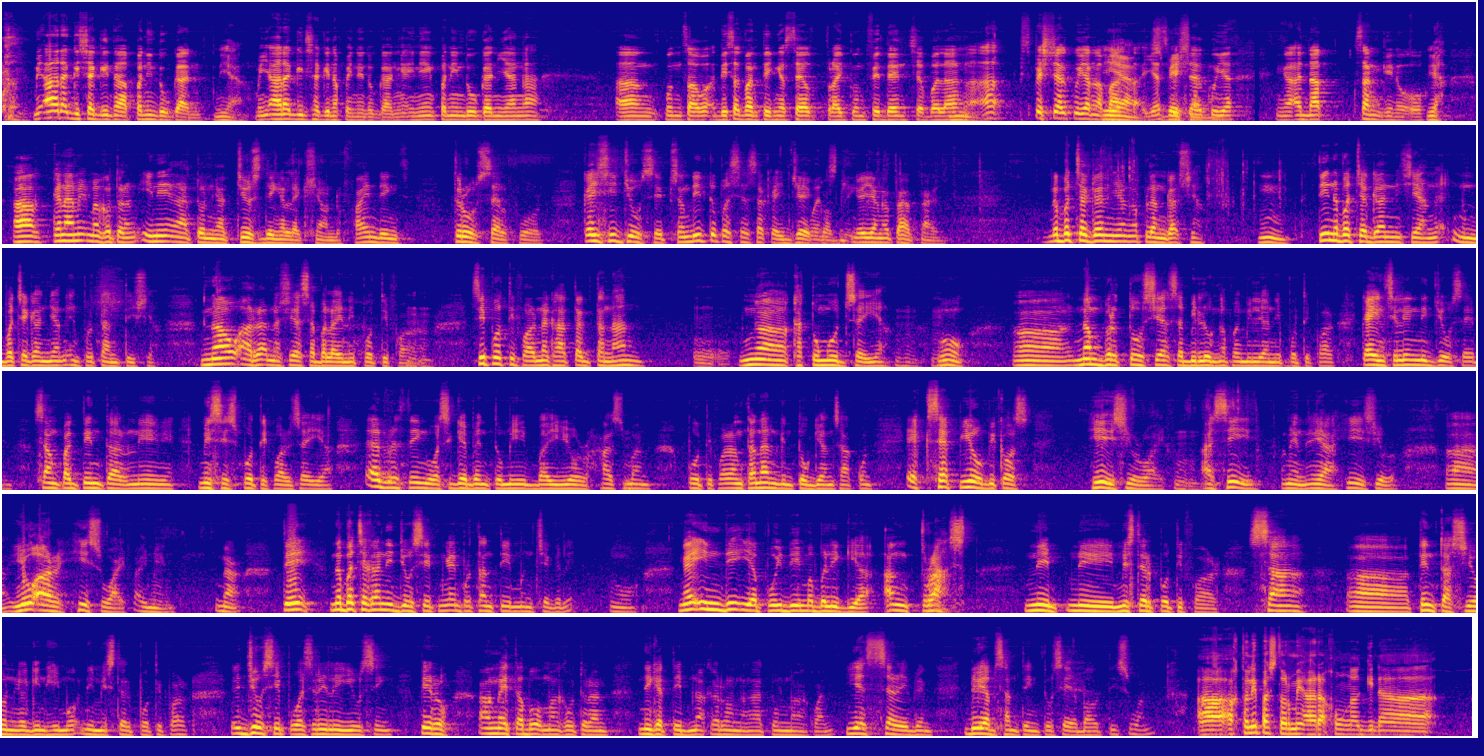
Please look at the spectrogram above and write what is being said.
may ara gid siya gina panindugan Yeah. may ara gid siya gina panindugan nga ini ang panindugan niya nga ang sa disadvantage nga self pride confidence siya bala nga ah, special kuya nga bata Yeah, yeah, special, special. kuya nga anak sang Ginoo Yeah. Ah, kanami magkutunan ini ang aton nga Tuesday nga lection, findings through self-worth. Kay si Joseph, sang dito pa siya sa kay Jacob, ngaya nga tatay. Nabatyagan niya nga plangga siya. Hmm. Di nabatyagan siya, nabatyagan niya importante siya. Now, ara na siya sa balay ni Potiphar. Si Potiphar naghatag tanan nga katungod sa iya. Oh. Ah, number two siya sa bilog nga pamilya ni Potiphar. Kaya siling ni Joseph, sang pagtintar ni Mrs. Potiphar sa iya, everything was given to me by your husband, Potiphar. Ang tanan gintugyan sa akon, except you because he is your wife. I see, I mean, yeah, he is your, ah, you are his wife, I mean. Na, te, nabatsagan ni Joseph, nga importante man siya gali. Oh. Nga hindi iya pwede mabaligya ang trust ni, ni Mr. Potiphar sa ah, tentasyon nga ginhimo ni Mr. Potiphar. Joseph was really using pero ang naitabo mga kauturan negative na karon ng atong mga kwan. Yes sir even. Do you have something to say about this one? Ah, actually, Pastor, may ara ko nga gina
